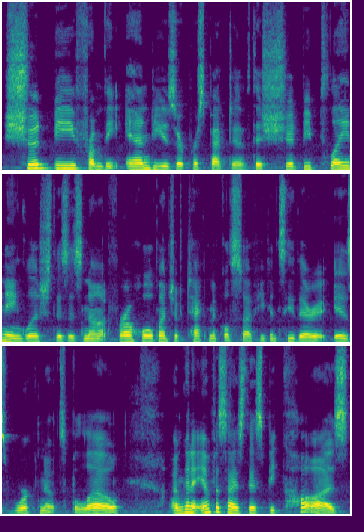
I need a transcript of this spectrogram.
should be from the end user perspective. This should be plain English. This is not for a whole bunch of technical stuff. You can see there is work notes below. I'm going to emphasize this because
